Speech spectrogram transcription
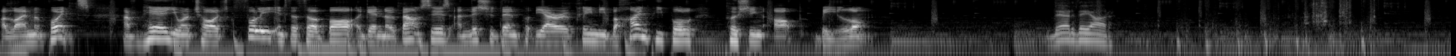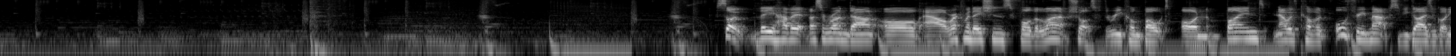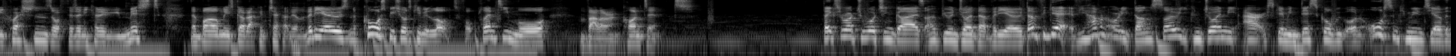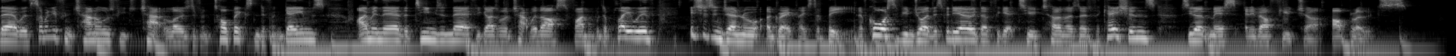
alignment point. And from here, you want to charge fully into the third bar, again, no bounces, and this should then put the arrow cleanly behind people, pushing up B long. There they are. So there you have it. That's a rundown of our recommendations for the lineup shots for the Recon Bolt on Bind. Now we've covered all three maps. If you guys have got any questions or if there's any code you missed, then by all means go back and check out the other videos. And of course, be sure to keep it locked for plenty more Valorant content. Thanks for watching, guys. I hope you enjoyed that video. Don't forget, if you haven't already done so, you can join the Arekkz Gaming Discord. We've got an awesome community over there with so many different channels for you to chat loads of different topics and different games. I'm in there, the team's in there. If you guys want to chat with us, find people to play with, it's just in general a great place to be. And of course, if you enjoyed this video, don't forget to turn on those notifications so you don't miss any of our future uploads.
